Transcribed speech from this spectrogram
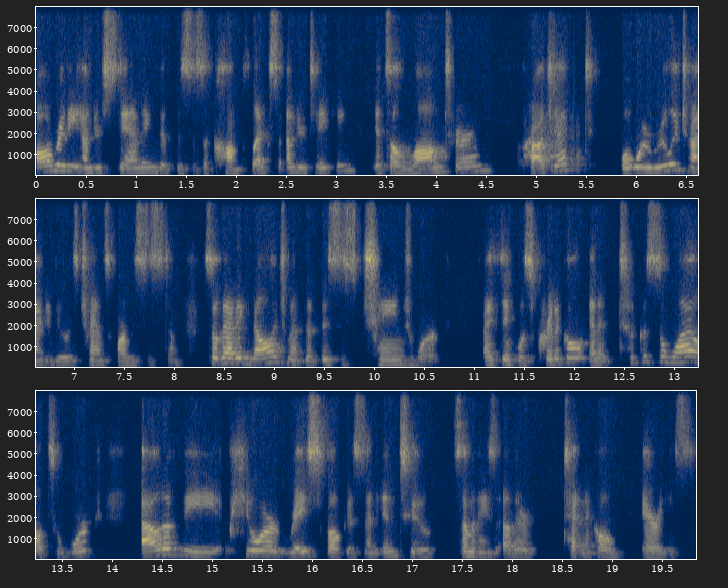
already understanding that this is a complex undertaking, it's a long term project. What we're really trying to do is transform a system. So, that acknowledgement that this is change work, I think was critical. And it took us a while to work out of the pure race focus and into some of these other technical areas.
